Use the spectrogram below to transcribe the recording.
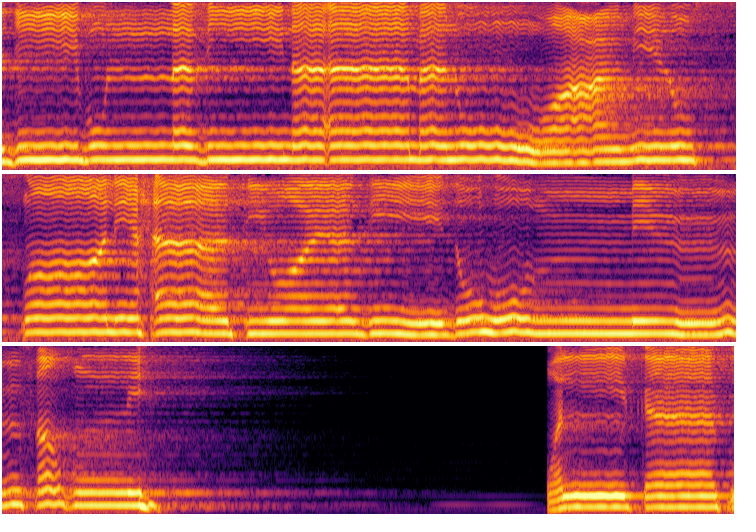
يستجيب الذين آمنوا وعملوا الصالحات ويزيدهم من فضله والكافرون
